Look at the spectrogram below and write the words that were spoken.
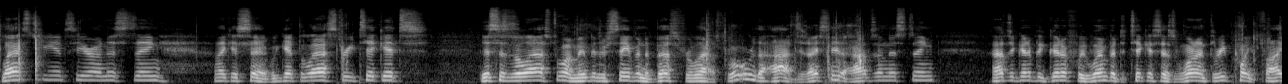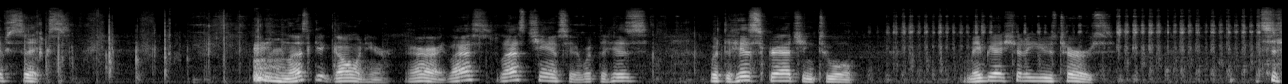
Last chance here on this thing. Like I said, we got the last three tickets. This is the last one. Maybe they're saving the best for last. What were the odds? Did I say the odds on this thing? Odds are going to be good if we win, but the ticket says 1 on 3.56. let's get going here. All right, last last chance here with the his with the his scratching tool. Maybe I should have used hers.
